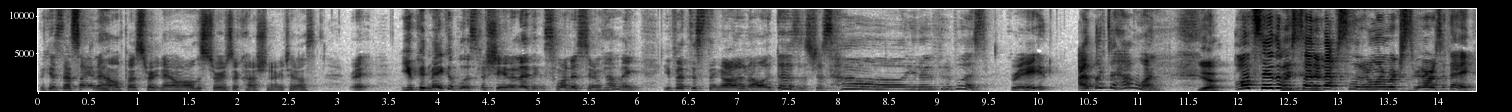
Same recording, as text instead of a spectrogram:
because that's not going to help us right now. All the stories are cautionary tales, right? You could make a bliss machine, and I think one is soon coming. You put this thing on, and all it does is just, oh, you know, infinite bliss. Great. I'd like to have one. Yeah. Let's say that we set you- it up so that it only works three hours a day.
